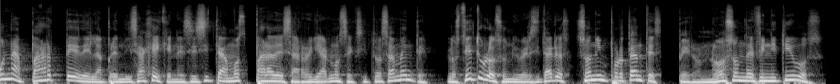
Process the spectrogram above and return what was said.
una parte del aprendizaje que necesitamos para desarrollarnos exitosamente. Los títulos universitarios son importantes, pero no son definitivos.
